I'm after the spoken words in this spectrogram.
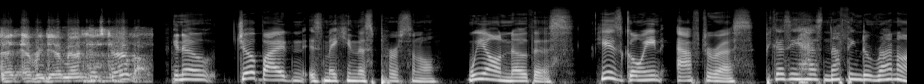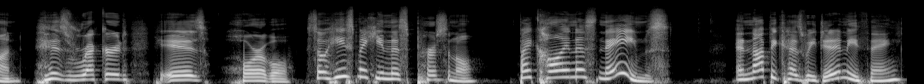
that everyday Americans care about. You know, Joe Biden is making this personal. We all know this. He is going after us because he has nothing to run on. His record is horrible. So he's making this personal by calling us names. And not because we did anything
